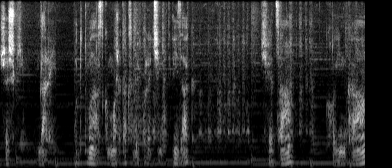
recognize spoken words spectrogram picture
szyszki. Dalej. Pod dwunastką może tak sobie polecimy. Lizak, świeca, choinka,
